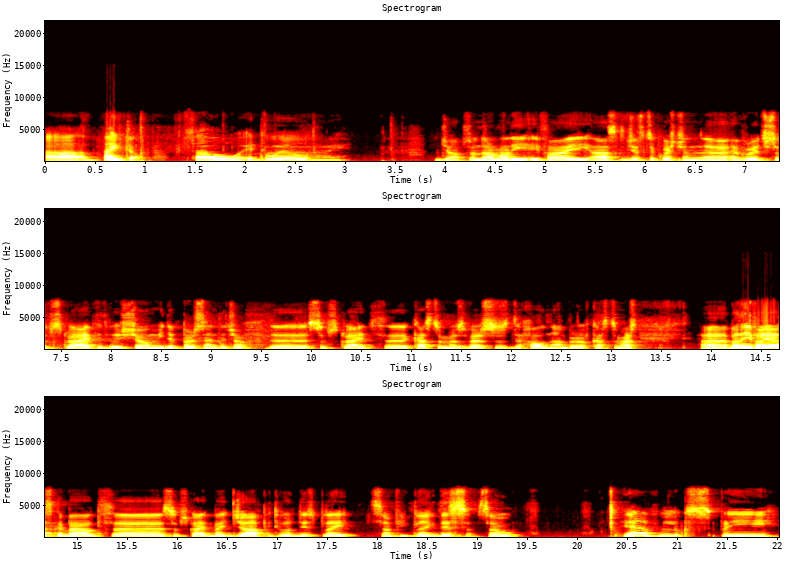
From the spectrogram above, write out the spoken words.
uh, by job. So it will, by job. So normally, if I ask just a question, uh, average subscribed, it will show me the percentage of the subscribed uh, customers versus the whole number of customers. Uh, but if I ask about uh, subscribed by job, it will display something like this. So yeah, looks pretty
